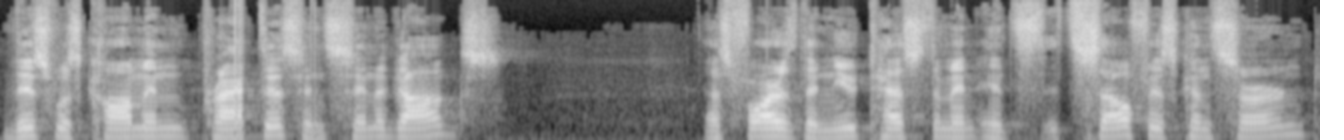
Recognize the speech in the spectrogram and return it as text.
this was common practice in synagogues. As far as the New Testament it's, itself is concerned,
